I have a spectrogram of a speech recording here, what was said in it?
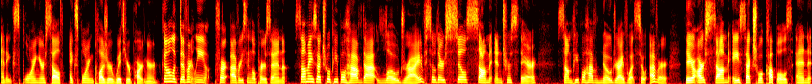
and exploring yourself, exploring pleasure with your partner. It's gonna look differently for every single person. Some asexual people have that low drive, so there's still some interest there. Some people have no drive whatsoever there are some asexual couples and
